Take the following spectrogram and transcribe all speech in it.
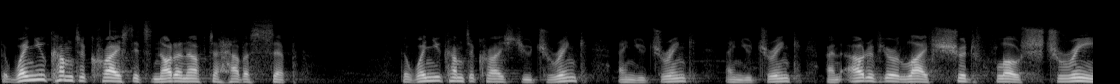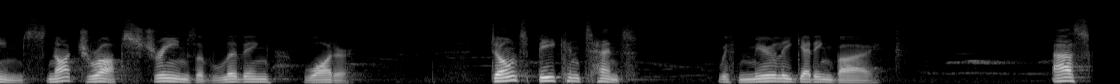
That when you come to Christ, it's not enough to have a sip. That when you come to Christ, you drink and you drink and you drink, and out of your life should flow streams, not drops, streams of living water. Don't be content with merely getting by. Ask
